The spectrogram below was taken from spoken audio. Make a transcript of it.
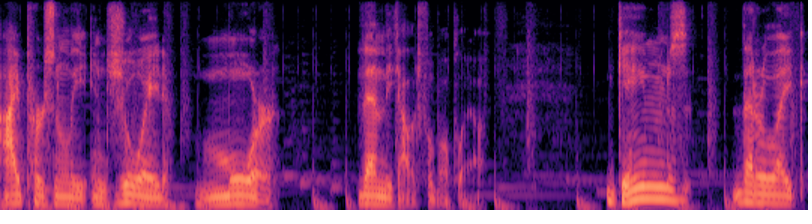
I personally enjoyed more than the college football playoff. Games that are like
